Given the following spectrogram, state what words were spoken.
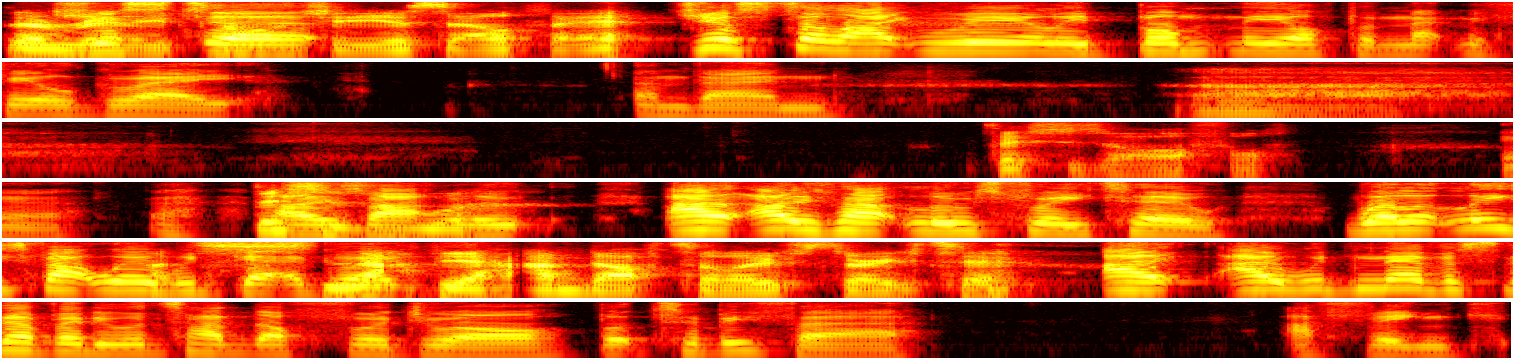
They're really Just, uh, yourself here. Just to like really bump me up and make me feel great. And then Ah. this is awful. Yeah. This I is that wo- lo- I, I was about lose three two. Well, at least that way I'd we'd get a great. snap your hand off to lose three two. I I would never snap anyone's hand off for a draw, but to be fair, I think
